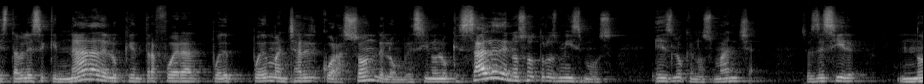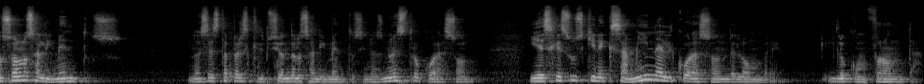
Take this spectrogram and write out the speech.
establece que nada de lo que entra fuera puede, puede manchar el corazón del hombre, sino lo que sale de nosotros mismos es lo que nos mancha. es decir, no son los alimentos, no es esta prescripción de los alimentos, sino es nuestro corazón. Y es Jesús quien examina el corazón del hombre y lo confronta.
